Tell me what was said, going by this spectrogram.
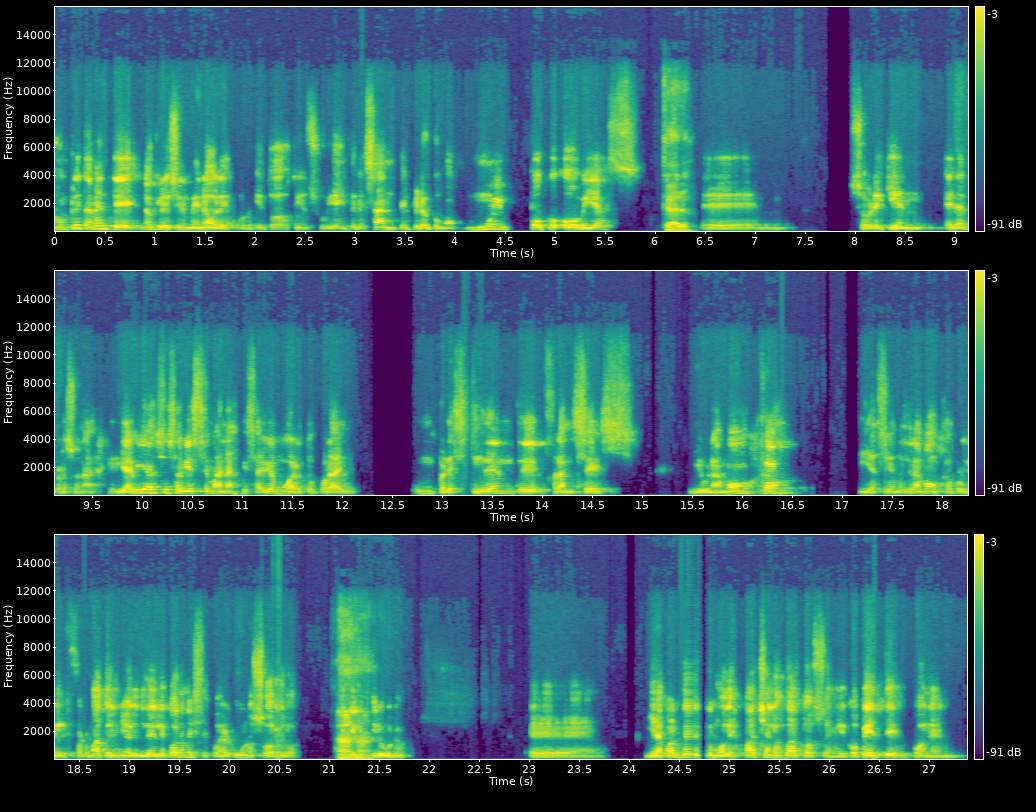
completamente, no quiero decir menores, porque todos tienen su vida interesante, pero como muy poco obvias claro. Eh, sobre quién era el personaje. Y había, eso había semanas que se había muerto por ahí un presidente francés y una monja, y hacían el de la monja, porque el formato del, del Economist es poner uno solo, hay que elegir uno. Eh, y aparte, como despachan los datos en el copete, ponen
